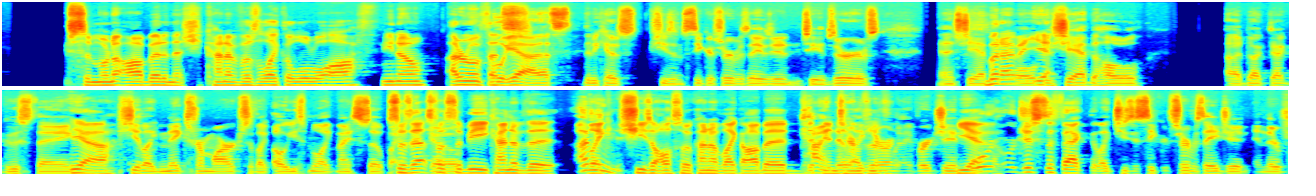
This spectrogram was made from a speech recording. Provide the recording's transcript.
similar to Abed and that she kind of was like a little off, you know? I don't know if that's well, yeah, that's because she's a Secret Service agent and she observes, and she had But I mean, yeah. she had the whole uh, duck duck goose thing. Yeah. she like makes remarks of like, "Oh, you smell like nice soap." So is that supposed to be kind of the I like mean, she's also kind of like Abed in of terms like of neurodivergent? Yeah. or, or just the fact that like she's a Secret Service agent and they're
